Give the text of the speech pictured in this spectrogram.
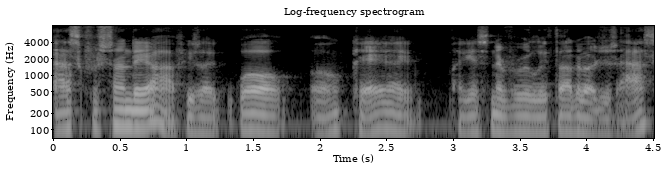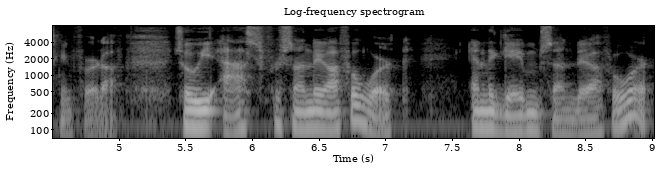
ask for Sunday off." He's like, "Well, okay. I guess never really thought about just asking for it off. So he asked for Sunday off of work, and they gave him Sunday off of work.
